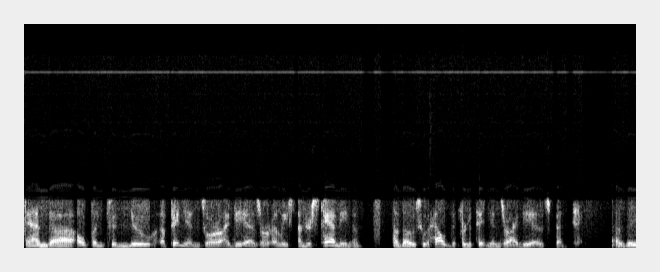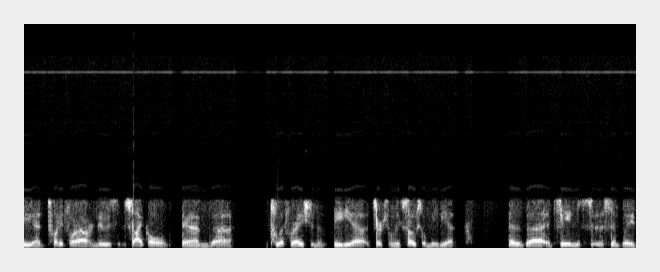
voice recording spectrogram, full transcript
and uh, open to new opinions or ideas, or at least understanding of, of those who held different opinions or ideas. But uh, the 24-hour news cycle and uh, proliferation of media, certainly social media, has uh, it seems simply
